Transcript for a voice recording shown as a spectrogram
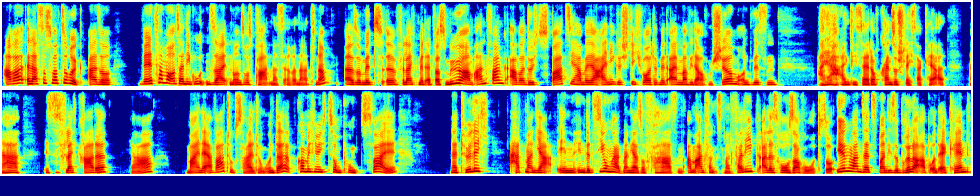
Aber lass uns mal zurück. Also, jetzt haben wir uns an die guten Seiten unseres Partners erinnert. Ne? Also mit äh, vielleicht mit etwas Mühe am Anfang, aber durch Spazi haben wir ja einige Stichworte mit einem mal wieder auf dem Schirm und wissen, ah ja, eigentlich ist er doch kein so schlechter Kerl. Na, ist es vielleicht gerade ja, meine Erwartungshaltung. Und da komme ich nämlich zum Punkt zwei. Natürlich hat man ja in, in Beziehungen hat man ja so Phasen. Am Anfang ist man verliebt, alles rosa-rot. So, irgendwann setzt man diese Brille ab und erkennt,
